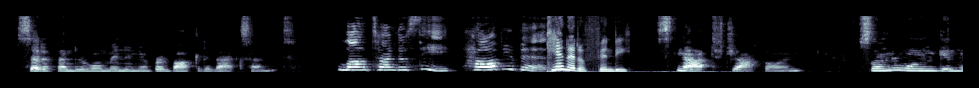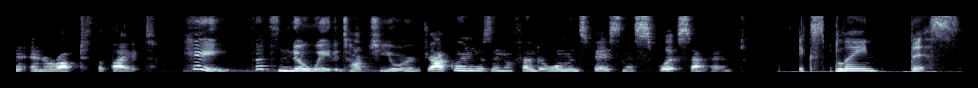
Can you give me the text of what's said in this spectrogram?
said Offender woman in a provocative accent. Long time no see. How have you been? Can it offend Snapped Jacqueline. Slender Woman began to interrupt the fight. Hey, that's no way to talk to your. Jacqueline was in Offender woman's face in a split second. Explain this.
